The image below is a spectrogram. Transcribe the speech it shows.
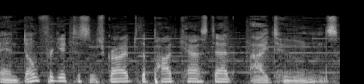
and don't forget to subscribe to the podcast at iTunes.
